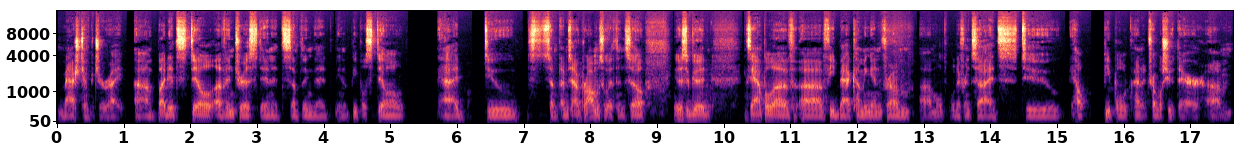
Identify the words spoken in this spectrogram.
mash temperature right, um, but it's still of interest, and it's something that you know people still uh, do sometimes have problems with. And so it was a good example of uh, feedback coming in from uh, multiple different sides to help people kind of troubleshoot their um,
